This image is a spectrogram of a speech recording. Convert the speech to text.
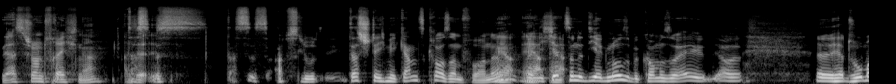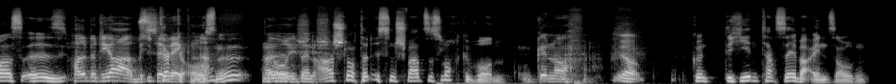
Das ist schon frech, ne? Also Das ist, das ist absolut, das stelle ich mir ganz grausam vor, ne? Ja, Wenn ja, ich jetzt ja. so eine Diagnose bekomme, so, ey, ja, äh, Herr Thomas, äh, halbes Jahr, bist du weg, aus, ne? ne? Ja, äh, dein Arschloch, das ist ein schwarzes Loch geworden. Genau. Ja, könnt dich jeden Tag selber einsaugen.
